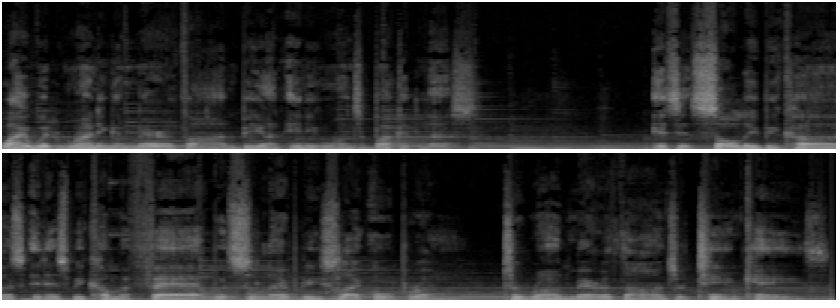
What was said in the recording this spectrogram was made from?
why would running a marathon be on anyone's bucket list? Is it solely because it has become a fad with celebrities like Oprah to run marathons or 10Ks?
